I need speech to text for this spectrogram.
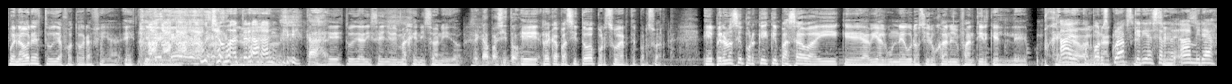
Bueno, ahora estudia fotografía. Este, Mucho más tranqui. Eh, estudia diseño de imagen y sonido. Recapacitó. Eh, recapacitó por suerte, por suerte. Eh, pero no sé por qué, qué pasaba ahí, que había algún neurocirujano infantil que le generaba Ah, por cosa. quería ser. Sí, ah, sí. mira.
